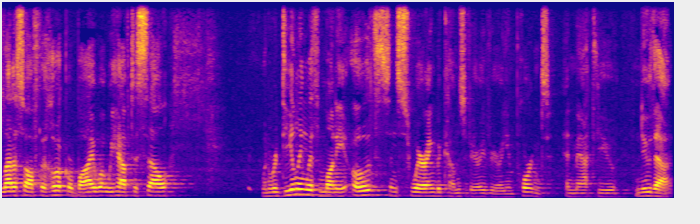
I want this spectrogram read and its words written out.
let us off the hook or buy what we have to sell. When we're dealing with money, oaths and swearing becomes very, very important, and Matthew knew that.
